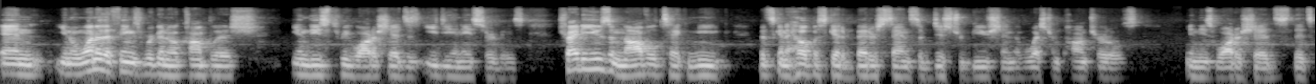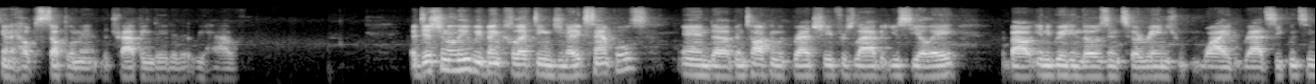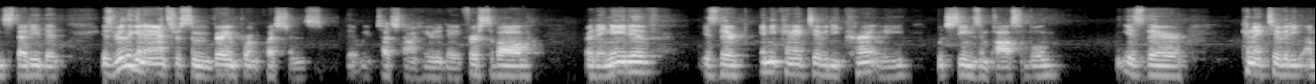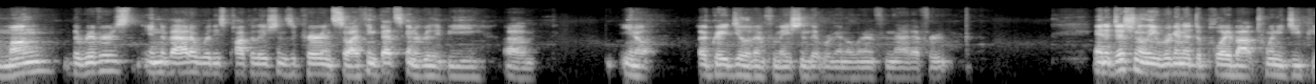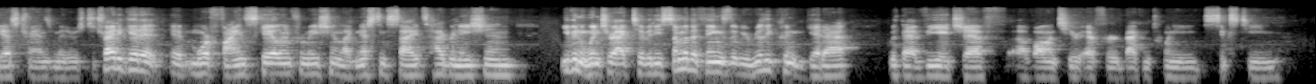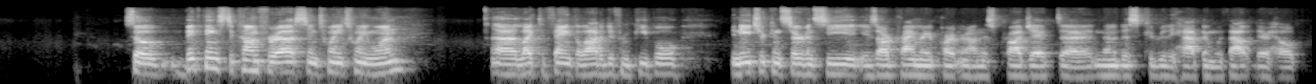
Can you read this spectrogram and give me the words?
And, you know, one of the things we're going to accomplish in these three watersheds is eDNA surveys. Try to use a novel technique that's going to help us get a better sense of distribution of Western pond turtles in these watersheds that's going to help supplement the trapping data that we have. Additionally, we've been collecting genetic samples and uh, been talking with Brad Shaffer's lab at UCLA about integrating those into a range-wide RAD sequencing study that is really going to answer some very important questions that we've touched on here today. First of all, are they native? Is there any connectivity currently, which seems impossible? Is there connectivity among the rivers in Nevada where these populations occur. And so I think that's going to really be, um, you know, a great deal of information that we're going to learn from that effort. And additionally, we're going to deploy about 20 GPS transmitters to try to get it at more fine scale information like nesting sites, hibernation, even winter activities, some of the things that we really couldn't get at with that VHF uh, volunteer effort back in 2016. So big things to come for us in 2021. Uh, I'd like to thank a lot of different people. The Nature Conservancy is our primary partner on this project. Uh, none of this could really happen without their help.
